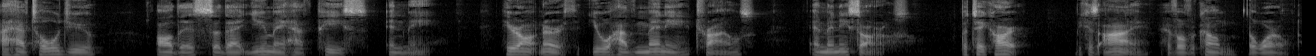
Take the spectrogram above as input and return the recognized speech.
I have told you all this so that you may have peace in me. Here on earth you will have many trials and many sorrows. But take heart, because I have overcome the world.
